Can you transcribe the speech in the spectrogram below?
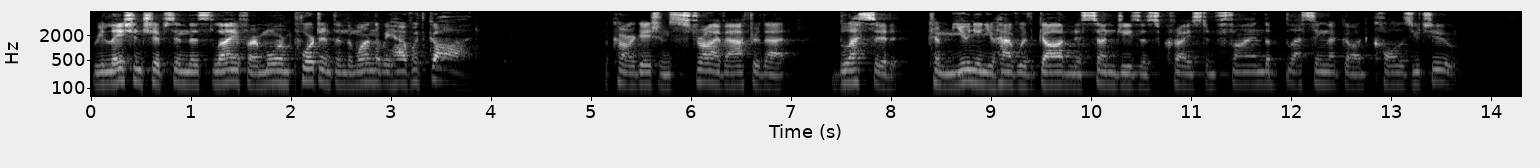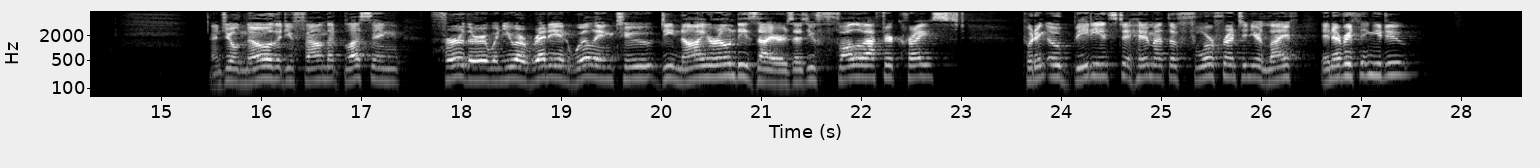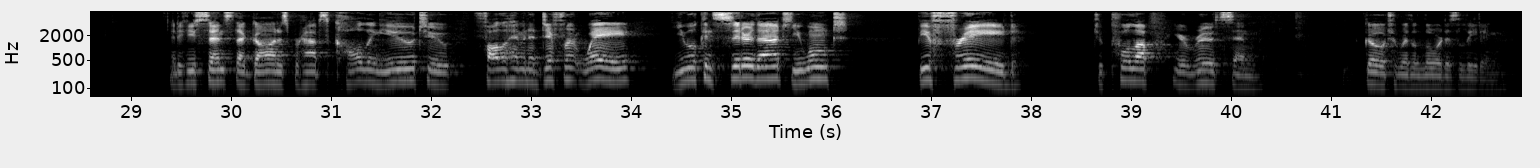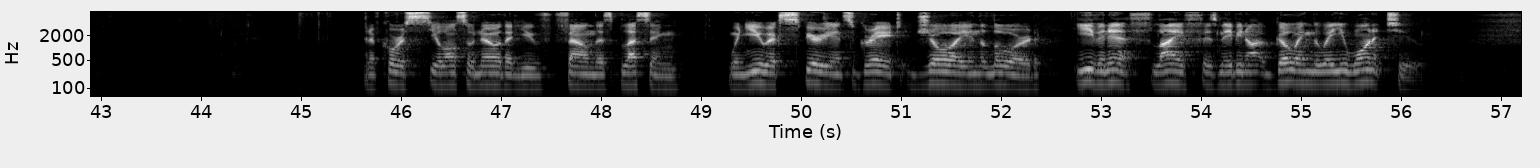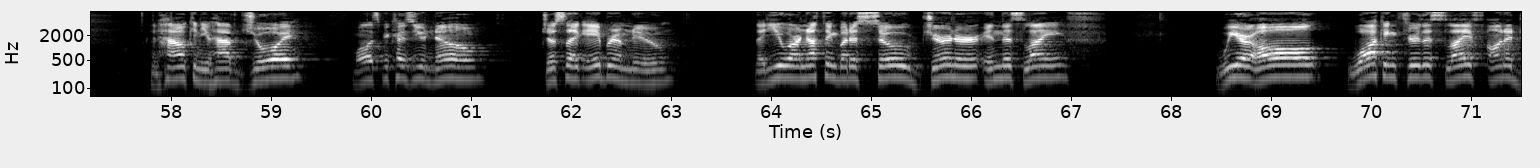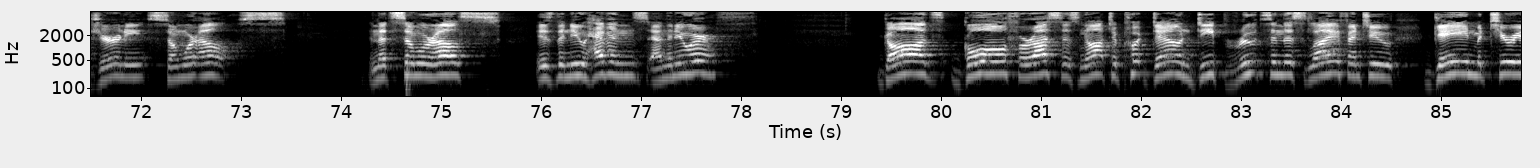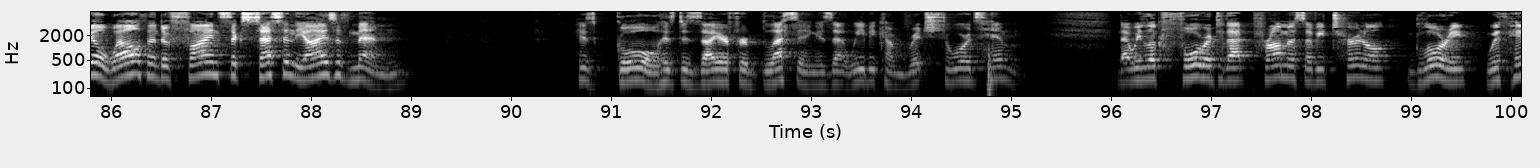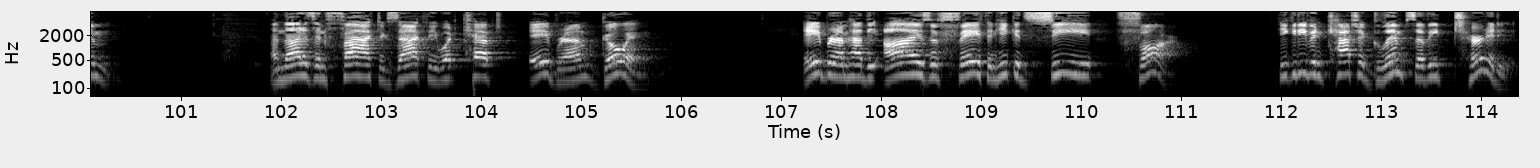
relationships in this life are more important than the one that we have with God. The congregations strive after that blessed communion you have with God and His Son Jesus Christ and find the blessing that God calls you to. And you'll know that you found that blessing Further, when you are ready and willing to deny your own desires as you follow after Christ, putting obedience to Him at the forefront in your life in everything you do. And if you sense that God is perhaps calling you to follow Him in a different way, you will consider that. You won't be afraid to pull up your roots and go to where the Lord is leading. And of course, you'll also know that you've found this blessing when you experience great joy in the Lord, even if life is maybe not going the way you want it to. And how can you have joy? Well, it's because you know, just like Abram knew, that you are nothing but a sojourner in this life. We are all walking through this life on a journey somewhere else and that somewhere else is the new heavens and the new earth. God's goal for us is not to put down deep roots in this life and to gain material wealth and to find success in the eyes of men. His goal, his desire for blessing is that we become rich towards Him, that we look forward to that promise of eternal glory with Him. And that is, in fact, exactly what kept Abram going. Abram had the eyes of faith and he could see far. He could even catch a glimpse of eternity.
